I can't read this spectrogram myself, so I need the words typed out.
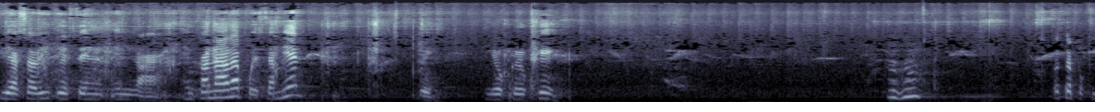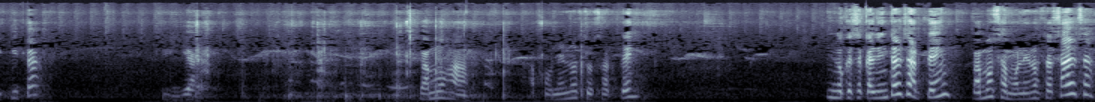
Y asadito este, en, la empanada, pues también. yo creo que... Otra poquitita. Y ya. Vamos a, a poner nuestro sartén. En lo que se calienta el sartén, vamos a moler nuestra salsa.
